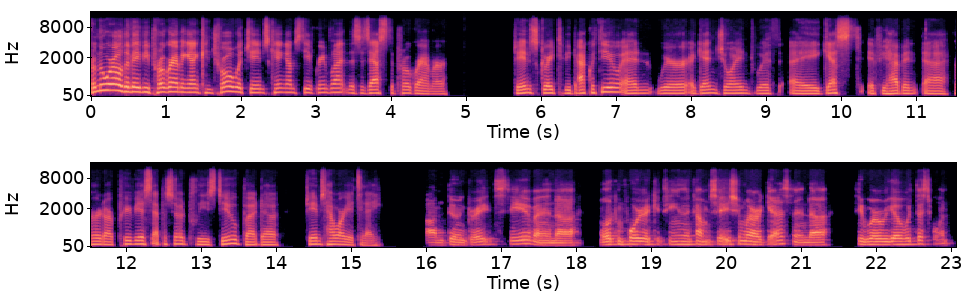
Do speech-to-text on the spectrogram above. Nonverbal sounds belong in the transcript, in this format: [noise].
From the world of AV programming and control with James King, I'm Steve Greenblatt, and this is Ask the Programmer. James, great to be back with you. And we're again joined with a guest. If you haven't uh, heard our previous episode, please do. But uh, James, how are you today? I'm doing great, Steve, and uh, looking forward to continuing the conversation with our guest and uh, see where we go with this one.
